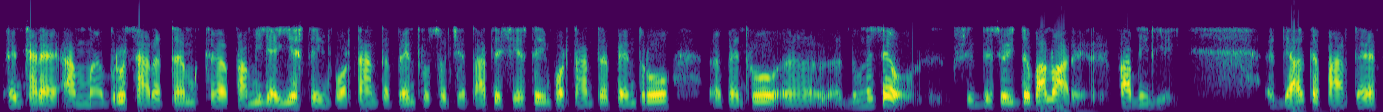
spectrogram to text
în care am vrut să arătăm că familia este importantă pentru societate și este importantă pentru, pentru Dumnezeu și Dumnezeu îi dă valoare familiei. De altă parte, uh,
